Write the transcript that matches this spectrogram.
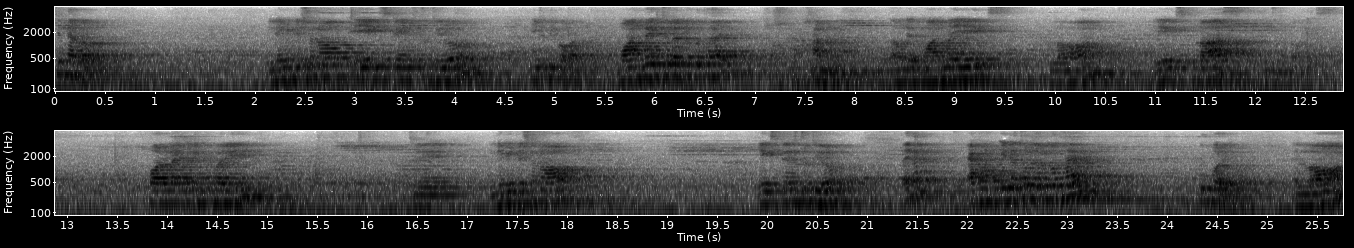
চিন্তা করো। Limitation of x tends to 0 e to the power 1 by চলে আসবে কোথায়? সামনে। তাহলে 1 বাই x ln x plus x পরের লাইনটা লিখতে পারি যে limitation of x tends to 0 তাই না? এখন এটা চলে যাবে কোথায়? উপরে। ln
